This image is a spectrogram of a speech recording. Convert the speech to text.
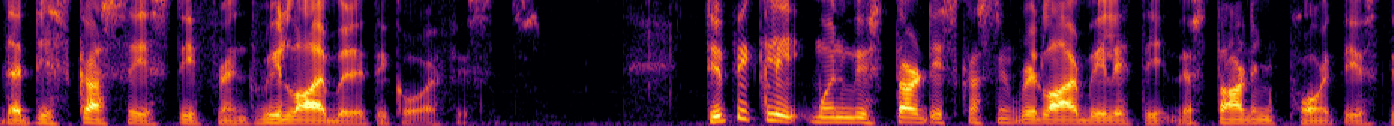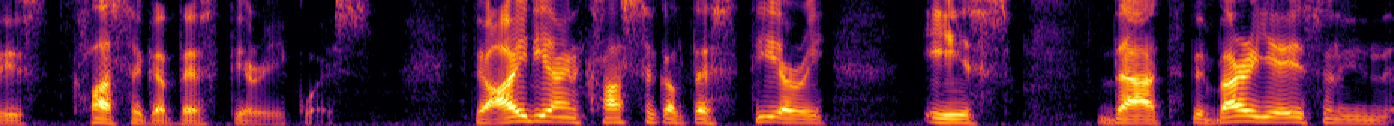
that discusses different reliability coefficients. Typically when we start discussing reliability the starting point is this classical test theory equation. The idea in classical test theory is that the variation in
